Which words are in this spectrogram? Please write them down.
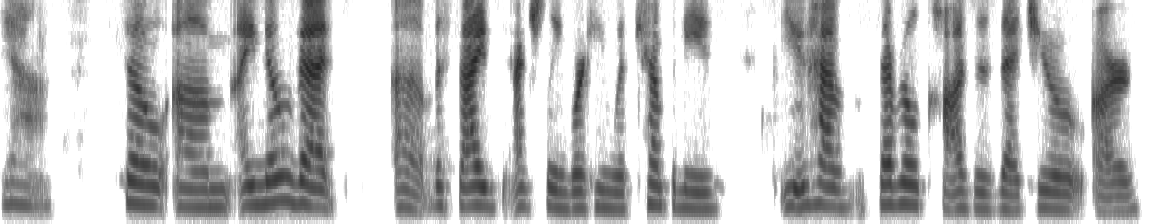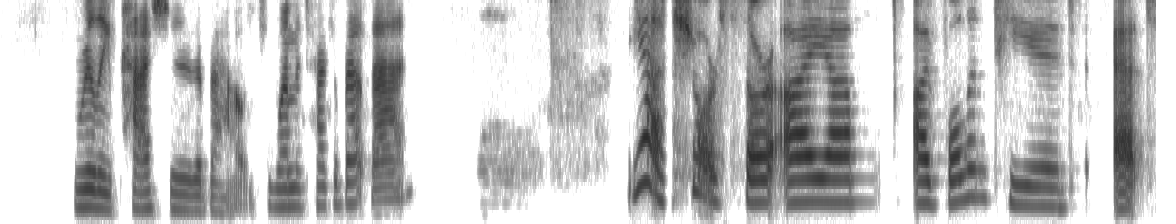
Yeah. So um, I know that uh, besides actually working with companies, you have several causes that you are really passionate about. Do you want to talk about that? Yeah, sure. So I um, I volunteered at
